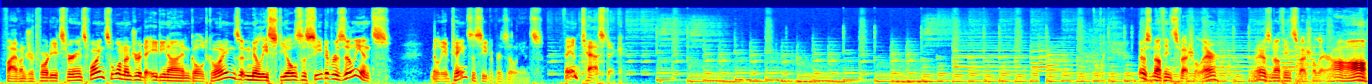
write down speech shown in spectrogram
540 experience points, 189 gold coins. Milly steals a seed of resilience. Milly obtains a seed of resilience. Fantastic. There's nothing special there. There's nothing special there. Aww.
